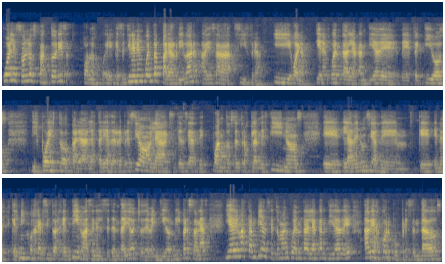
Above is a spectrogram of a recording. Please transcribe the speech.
cuáles son los factores los eh, que se tienen en cuenta para arribar a esa cifra. Y bueno, tiene en cuenta la cantidad de efectivos dispuestos para las tareas de represión, la existencia de cuántos centros clandestinos, eh, las denuncias de, el, que el mismo ejército argentino hace en el 78 de 22.000 personas, y además también se toma en cuenta la cantidad de habeas corpus presentados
